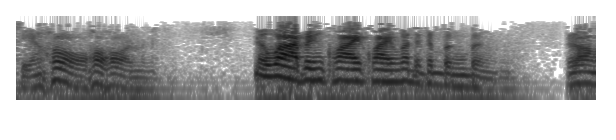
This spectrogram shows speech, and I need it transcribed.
เสียงห่อห่อห่อมันแล้วว่าเป็นควายควายมันก็จะเบิ่งเบิ่งร้อง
